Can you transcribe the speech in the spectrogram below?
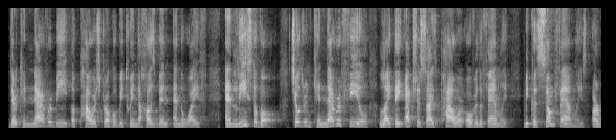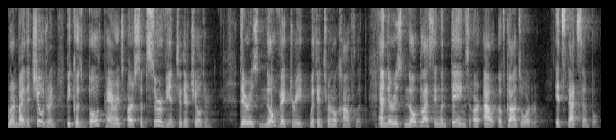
there can never be a power struggle between the husband and the wife. And least of all, children can never feel like they exercise power over the family because some families are run by the children because both parents are subservient to their children. There is no victory with internal conflict, and there is no blessing when things are out of God's order. It's that simple.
